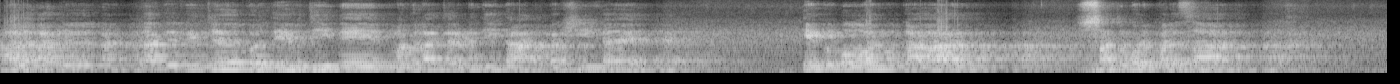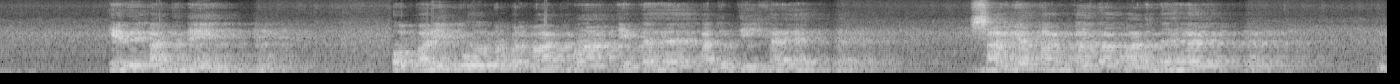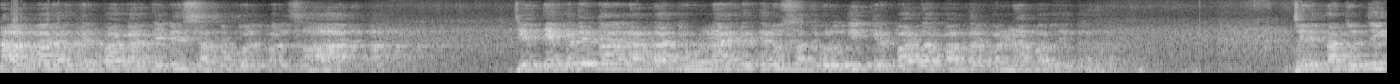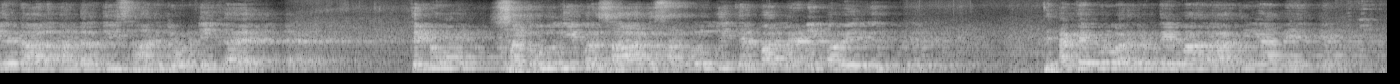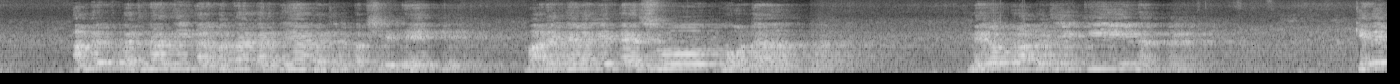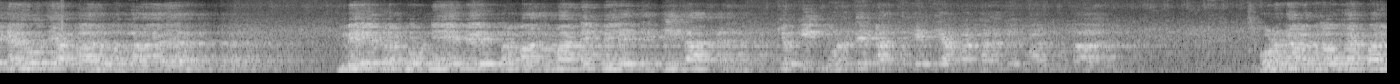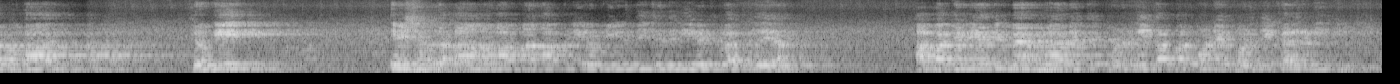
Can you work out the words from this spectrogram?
ਹਾਲ ਅੱਜ ਅਨੰਤਾ ਦੇ ਵਿੱਚ ਗੁਰਦੇਵ ਜੀ ਨੇ ਮੰਗਲਾ ਚਰਨ ਦੀ ਦਾਤ ਬਖਸ਼ੀ ਹੈ। ਇੱਕ ਓੰਕਾਰ ਸਤਿਗੁਰ ਪ੍ਰਸਾਦ। ਇਹਦੇ ਅਰਥ ਨੇ, ਉਹ ਪਰਿਪੂਰਨ ਪਰਮਾਤਮਾ ਇੱਕ ਹੈ, ਅਦੁੱਤੀ ਹੈ। ਸਾਰੀਆਂ ਤਾਕਤਾਂ ਦਾ ਮਾਲਕ ਹੈ। ਨਾਲ ਮਹਾਰਾਜ ਕਿਰਪਾ ਕਰਦੇ ਨੇ ਸਤਿਗੁਰ ਪ੍ਰਸਾਦ ਜੇ ਇੱਕ ਦੇ ਨਾਲ ਨਾਤਾ ਜੋੜਨਾ ਹੈ ਤੇ ਤੈਨੂੰ ਸਤਿਗੁਰੂ ਦੀ ਕਿਰਪਾ ਦਾ ਪਾਤਰ ਬਣਨਾ ਪਵੇਗਾ ਜੇ ਅਦੁੱਤੀ ਦੇ ਨਾਲ ਅੰਦਰ ਦੀ ਸਾਂਝ ਜੋੜਨੀ ਹੈ, ਤੈਨੂੰ ਸਤਿਗੁਰੂ ਦੀ ਪ੍ਰਸਾਦ, ਸਤਿਗੁਰੂ ਦੀ ਕਿਰਪਾ ਲੈਣੀ ਪਵੇਗੀ। ਤੇ ਅੱਗੇ ਗੁਰੂ ਅਰਜਨ ਦੇਵ ਮਹਾਰਾਜ ਜੀਆਂ ਨੇ ਅੰਮ੍ਰਿਤ ਬਚਨਾਂ ਦੀ ਅਰਪਤਾ ਕਰਦਿਆਂ ਬਚਨ ਬਖਸ਼ੇ ਨੇ ਮਾਰੇ ਕਹਿ ਲਗੇ, ਐਸੋ ਗੁਣ, ਮੇਰੋ ਪ੍ਰਭ ਜੀ ਕੀਨ। ਕਿਤੇ ਇਹੋ ਜਿਹਾ ਪਰਉਪਕਾਰ ਮੇਰੇ ਪ੍ਰਭੂ ਨੇ, ਮੇਰੇ ਪਰਮਾਤਮਾ ਨੇ ਮੇਰੇ ਤੇ ਕੀਤਾ ਹੈ? ਕਿਉਂਕਿ ਗੁਣ ਦੇ ਅਰਥ ਇੱਥੇ ਆਪਾਂ ਕਰਾਂਗੇ ਪਰਉਪਕਾਰ। ਗੁਣ ਦਾ ਮਤਲਬ ਹੈ ਪਰਉਪਕਾਰ। ਕਿਉਂਕਿ ਇਹ ਸ਼ਬਦ ਆਮ ਆਪਾਂ ਆਪਣੀ ਰੁਟੀਨ ਦੀ ਜ਼ਿੰਦਗੀ ਵਿੱਚ ਵਰਤਦੇ ਆ। ਆਪਾਂ ਕਹਿੰਦੇ ਆ ਕਿ ਮੈਂ ਫਲਾਣੇ ਤੇ ਗੁਣ ਕੀਤਾ, ਪਰ ਉਹਨੇ ਗੁਣ ਦੀ ਕਦਰ ਨਹੀਂ ਕੀਤੀ।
